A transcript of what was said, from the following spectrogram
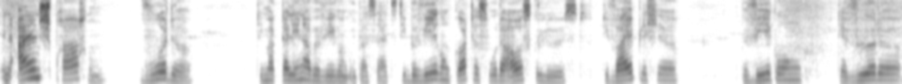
In allen Sprachen wurde die Magdalena-Bewegung übersetzt. Die Bewegung Gottes wurde ausgelöst. Die weibliche Bewegung der Würde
